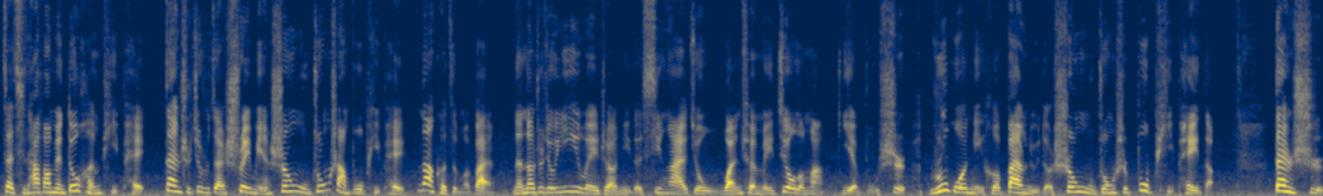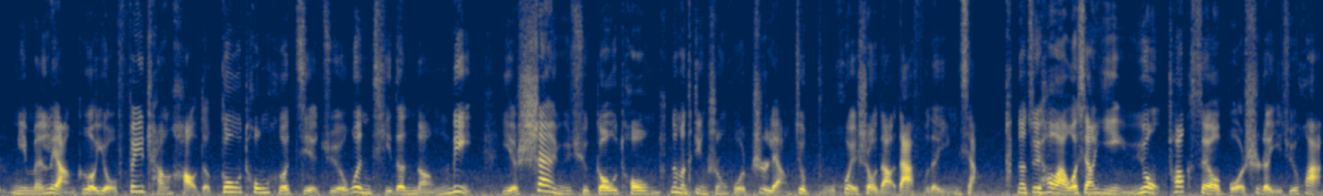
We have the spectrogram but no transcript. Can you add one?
在其他方面都很匹配，但是就是在睡眠生物钟上不匹配，那可怎么办？难道这就意味着你的性爱就完全没救了吗？也不是。如果你和伴侣的生物钟是不匹配的，但是你们两个有非常好的沟通和解决问题的能力，也善于去沟通，那么性生活质量就不会受到大幅的影响。那最后啊，我想引用 Troxel 博士的一句话：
